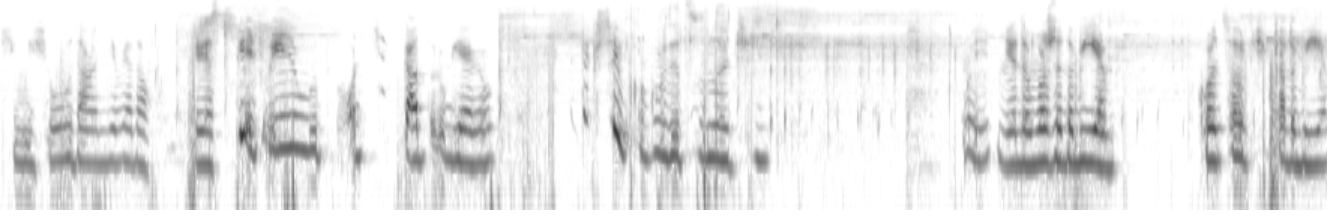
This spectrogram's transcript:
Jeśli mi się uda, nie wiadomo. Jest 5 minut odcinka drugiego. Tak szybko, kurde, co leci. Nie no, może dobiję. W końcu odcinka dobiję.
